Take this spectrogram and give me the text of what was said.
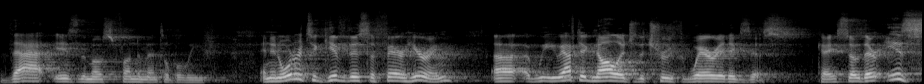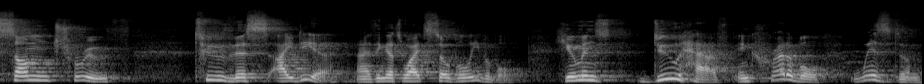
That is the most fundamental belief. And in order to give this a fair hearing, uh, we have to acknowledge the truth where it exists. Okay, so there is some truth to this idea. And I think that's why it's so believable. Humans do have incredible wisdom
